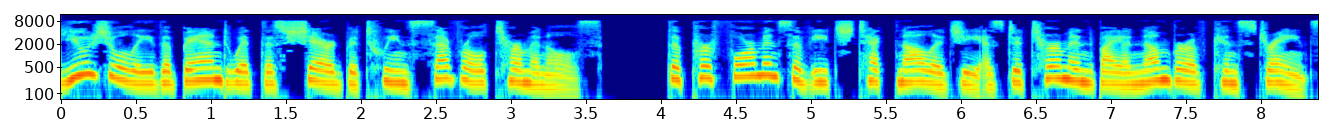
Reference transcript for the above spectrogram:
Usually the bandwidth is shared between several terminals. The performance of each technology is determined by a number of constraints,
